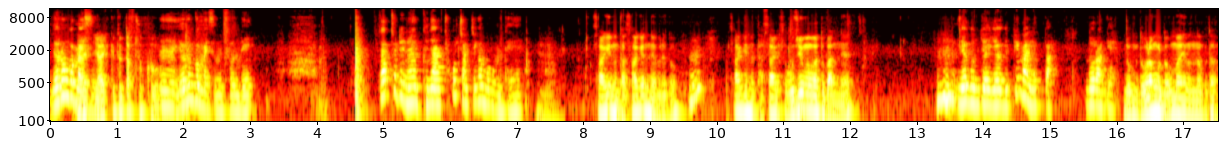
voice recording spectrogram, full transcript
이런 것만 얇, 있으면 얇기도 딱 좋고. 응, 이런 것만 있으면 좋은데. 짜투리는 그냥 초고추장 찍어 먹으면 돼. 음. 싸기는 다 싸겠네 그래도. 응? 싸기는 다 싸겠어. 오징어가 또 많네 여기 이제 여기 피망이 없다. 노란 게. 너무 노란 걸 너무 많이 넣나 보다.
